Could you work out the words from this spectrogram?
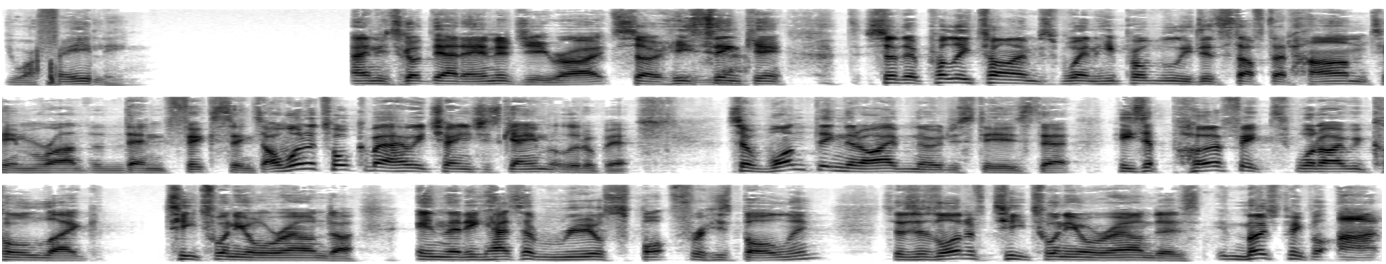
you are failing and he's got that energy, right? So he's yeah. thinking. So there are probably times when he probably did stuff that harmed him rather than fix things. I want to talk about how he changed his game a little bit. So one thing that I've noticed is that he's a perfect, what I would call like T20 all rounder, in that he has a real spot for his bowling. So there's a lot of T20 all rounders. Most people aren't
